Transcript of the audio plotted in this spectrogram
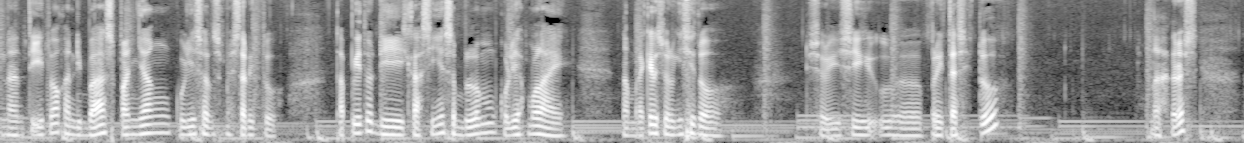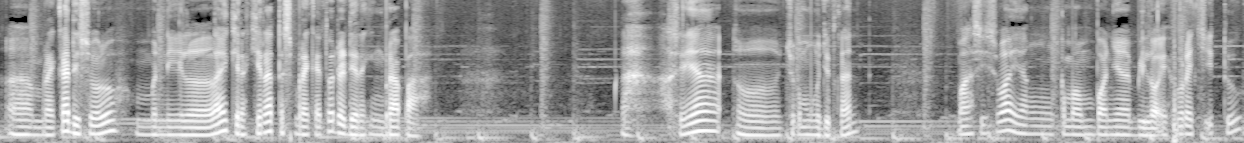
nanti itu akan dibahas panjang kuliah satu semester itu. Tapi itu dikasihnya sebelum kuliah mulai. Nah mereka disuruh isi tuh, disuruh isi uh, pretest itu. Nah terus uh, mereka disuruh menilai kira-kira tes mereka itu ada di ranking berapa. Nah hasilnya uh, cukup mengejutkan. Mahasiswa yang kemampuannya below average itu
